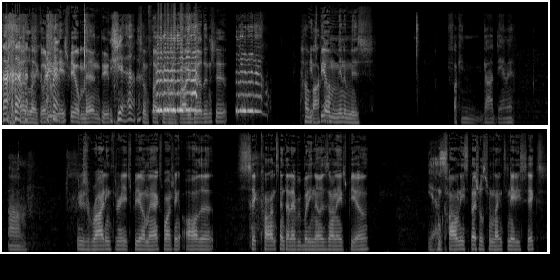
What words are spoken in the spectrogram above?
I was like, what do you mean HBO men, dude? Yeah. Some fucking like bodybuilding shit. Home HBO. Minimus. Fucking goddamn it. Um, You're just riding through HBO Max, watching all the sick content that everybody knows is on HBO. Yes. Some comedy specials from 1986.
